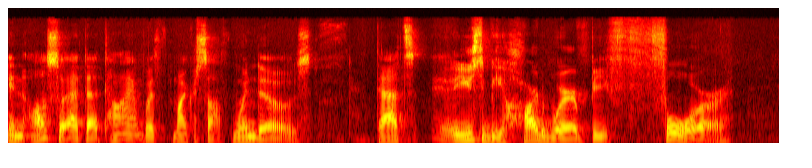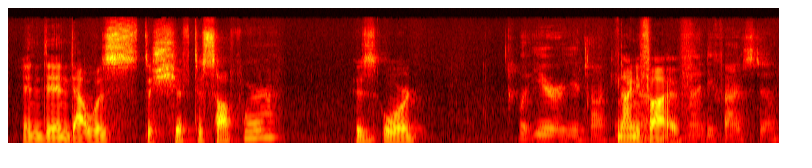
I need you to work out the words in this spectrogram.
And also at that time with Microsoft Windows, that's it used to be hardware before, and then that was the shift to software, is or What year are you talking 95. 95 still?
